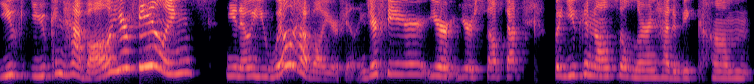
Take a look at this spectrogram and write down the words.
you you can have all your feelings you know you will have all your feelings your fear your your self-doubt but you can also learn how to become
